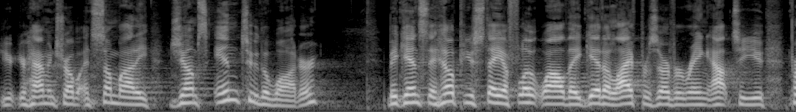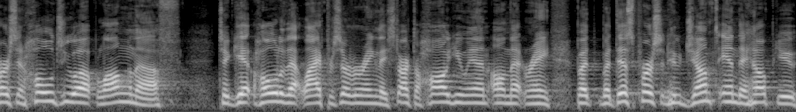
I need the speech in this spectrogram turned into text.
you're having trouble, and somebody jumps into the water, begins to help you stay afloat while they get a life preserver ring out to you. Person holds you up long enough to get hold of that life preserver ring. They start to haul you in on that ring. But, but this person who jumped in to help you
